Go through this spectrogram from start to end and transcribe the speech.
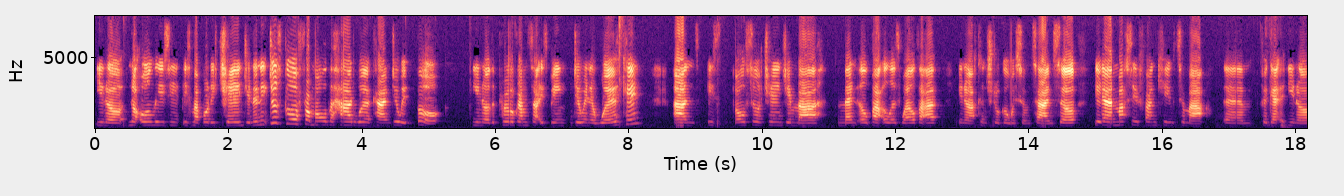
you know, not only is, he, is my body changing, and it does go from all the hard work I'm doing, but you know, the programs that he's been doing are working, and he's also changing my mental battle as well that I, you know, I can struggle with sometimes. So yeah, massive thank you to Matt um, for getting, you know,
